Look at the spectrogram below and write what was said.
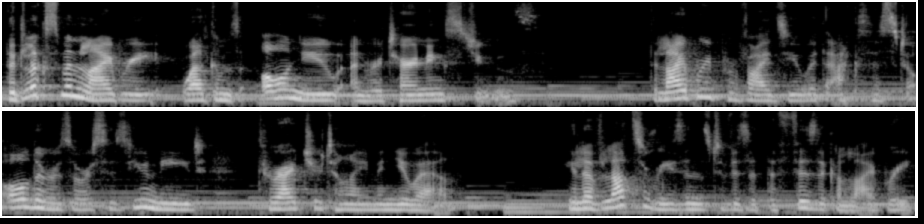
The Glucksman Library welcomes all new and returning students. The library provides you with access to all the resources you need throughout your time in UL. You'll have lots of reasons to visit the physical library,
